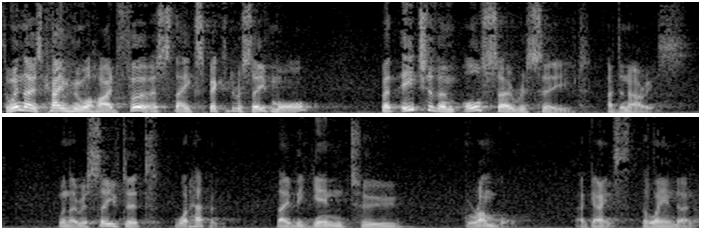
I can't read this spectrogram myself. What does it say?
So when those came who were hired first, they expected to receive more. But each of them also received a denarius. When they received it, what happened? They began to grumble against the landowner.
